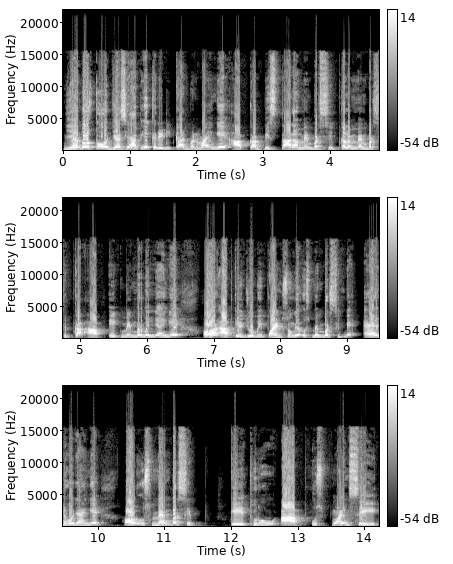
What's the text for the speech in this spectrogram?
यह दोस्तों, जैसे आप ये क्रेडिट कार्ड बनवाएँगे, आपका विस्तारा मेंबरशिप क्लब मेंबरशिप का आप एक मेंबर बन जाएँगे और आपके जो भी पॉइंट्स होंगे, उस मेंबरशिप में ऐड हो जाएँगे और उस मेंबरशिप के थ्रू आप उस पॉइंट से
